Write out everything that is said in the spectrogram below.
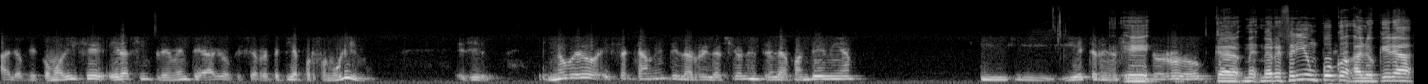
a lo que, como dije, era simplemente algo que se repetía por formulismo. Es decir, no veo exactamente la relación entre la pandemia y, este renacimiento de Rodó. Claro, me, refería un poco a lo que era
